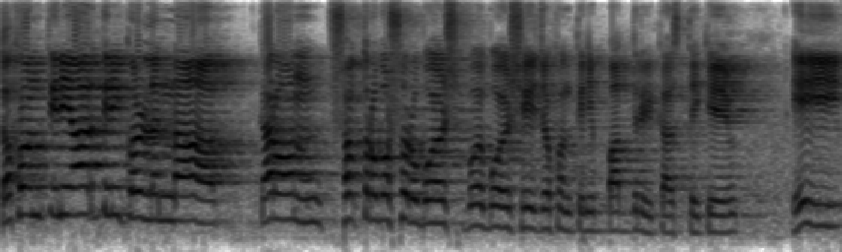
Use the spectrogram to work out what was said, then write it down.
তখন তিনি আর তিনি করলেন না, কারণ সতেরো বছর বয়স, বয়- বয়সে যখন তিনি পাদ্রির কাছ থেকে এই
